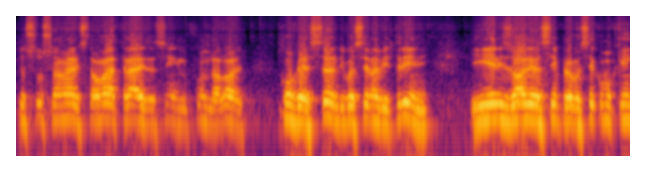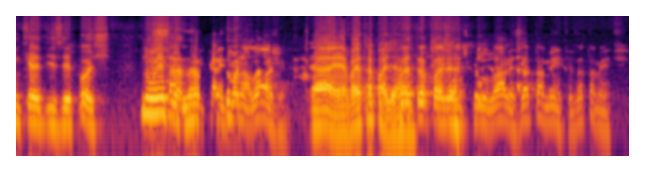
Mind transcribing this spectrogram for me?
que os funcionários estão lá atrás, assim, no fundo da loja, conversando, de você na vitrine, e eles olham assim para você como quem quer dizer, poxa, não entra Sabe, não. O cara entrou na loja? Ah, é, vai atrapalhar. Vai atrapalhar. No celular, exatamente, exatamente.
